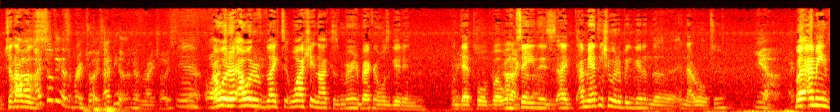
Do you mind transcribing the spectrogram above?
Which I thought Uh, was. I still think that's a brave choice. I think that's the right choice. Yeah, Or- I would have. I would have liked to. Well, actually, not because Morena Baccarin was good in in Right. Deadpool. But what I I'm saying that. is, I. I mean, I think she would have been good in the in that role too. Yeah. But I mean,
